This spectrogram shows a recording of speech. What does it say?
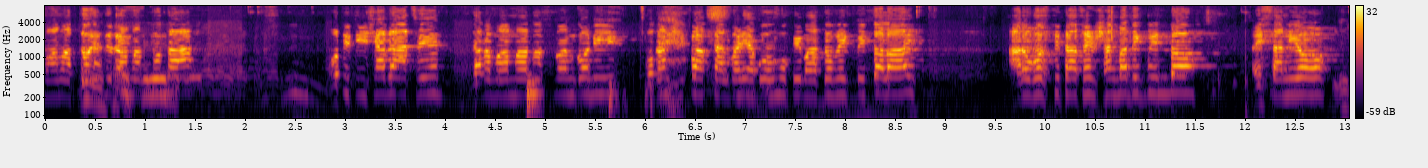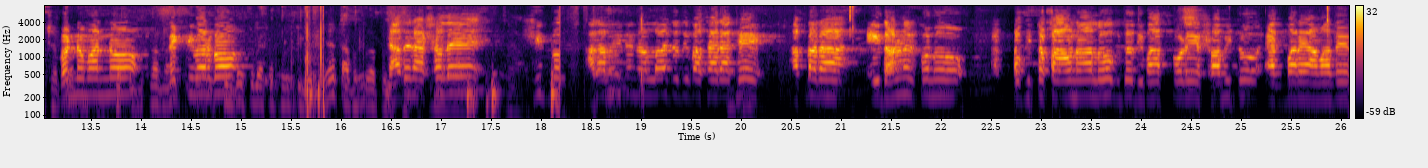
মোহাম্মদ তহিদুর রহমান কোথা? অতিথি হিসাবে আছেন যারা মোহাম্মদ ওসমান গনি প্রধান শিক্ষক তালবাড়িয়া বহুমুখী মাধ্যমিক বিদ্যালয়। আর উপস্থিত আছেন সাংবাদিক বৃন্দ স্থানীয় গণ্যমান্য ব্যক্তিবর্গ। যাদের আসলে আগামী দিন আল্লাহ যদি বাঁচায় রাখে আপনারা এই ধরনের কোনো প্রকৃত পাওনা লোক যদি বাদ পড়ে সবই তো একবারে আমাদের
